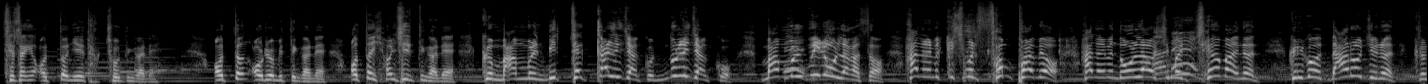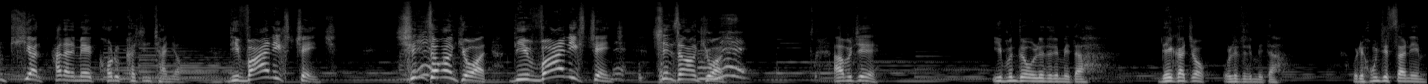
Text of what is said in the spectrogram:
세상에 어떤 일이 닥쳐오든 간에 어떤 어려움이 있든 간에 어떤 현실이 있든 간에 그 만물 밑에 깔려 말리지 않고 눌리지 않고 만물 네. 위로 올라가서 하나님의 크심을 선포하며 하나님의 놀라우심을 아멘. 체험하는 그리고 나눠주는 그런 귀한 하나님의 거룩하신 자녀. Divine Exchange 신성한 교환 Divine Exchange 신성한 교환. 아멘. 아버지 이분들 올려드립니다. 내 가족 올려드립니다. 우리 홍지사님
